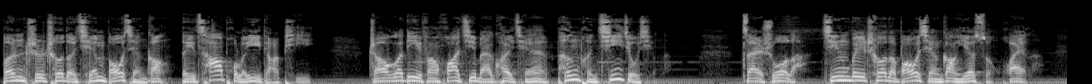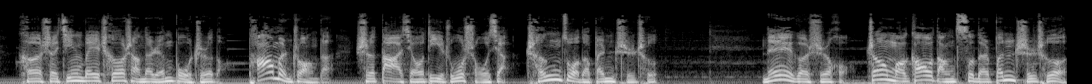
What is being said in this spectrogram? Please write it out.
奔驰车的前保险杠被擦破了一点皮，找个地方花几百块钱喷喷漆就行了。再说了，金杯车的保险杠也损坏了，可是金杯车上的人不知道，他们撞的是大小地主手下乘坐的奔驰车。那个时候，这么高档次的奔驰车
